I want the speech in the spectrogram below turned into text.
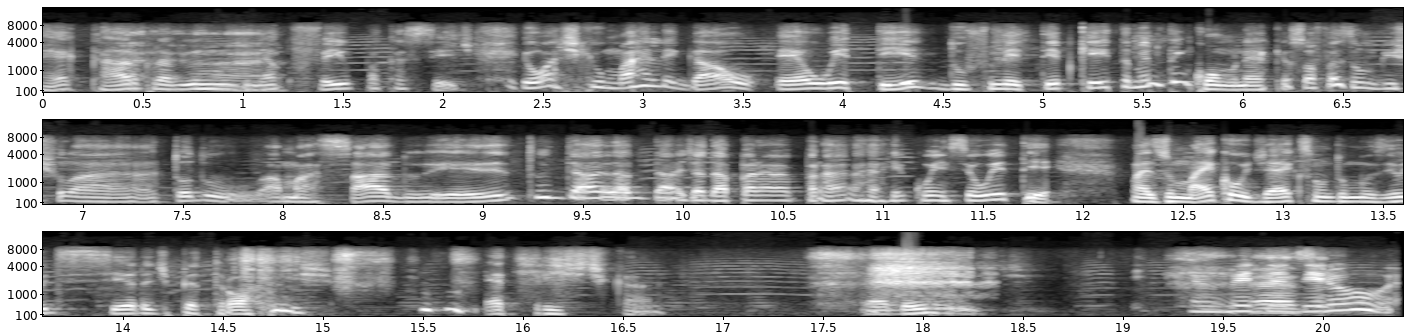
É caro pra ver um É. boneco feio pra cacete. Eu acho que o mais legal é o ET do filme ET, porque aí também não tem como, né? Que é só fazer um bicho lá todo amassado e tu já, já, já dá pra, pra reconhecer o ET. Mas o Michael Jackson do Museu de Cera de Petrópolis é triste, cara. É bem triste. É o verdadeiro horror.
